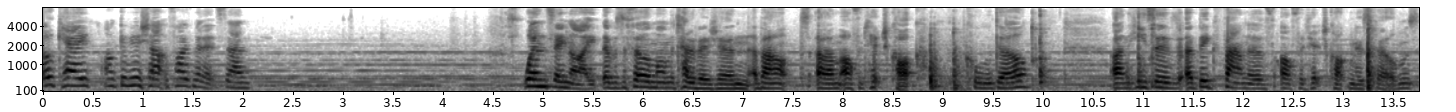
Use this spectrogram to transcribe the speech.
Okay, I'll give you a shout in five minutes then. Wednesday night, there was a film on the television about um, Alfred Hitchcock called The Girl. And he's a, a big fan of Alfred Hitchcock and his films.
